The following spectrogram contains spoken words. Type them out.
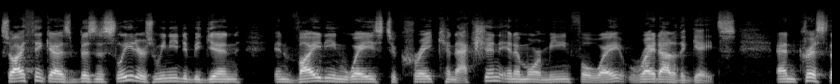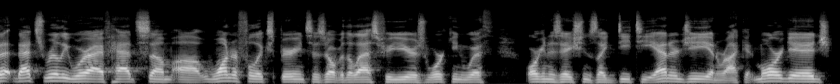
So i think as business leaders we need to begin inviting ways to create connection in a more meaningful way right out of the gates. And Chris, that, that's really where I've had some uh, wonderful experiences over the last few years working with organizations like DTE Energy and Rocket Mortgage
